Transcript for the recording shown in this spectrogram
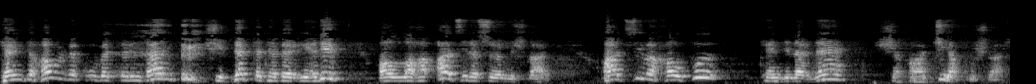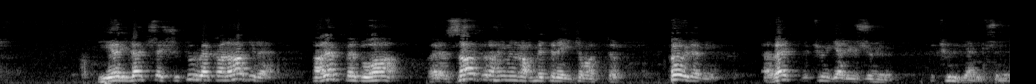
Kendi havl ve kuvvetlerinden şiddetle teberri edip Allah'a acz ile sığınmışlar. Aczi ve havfı kendilerine şefaatçi yapmışlar. Diğer ilaç ise şükür ve kanaat ile talep ve dua ve Rezzak Rahim'in rahmetine itimattır. Öyle mi? Evet bütün yeryüzünü, bütün yeryüzünü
